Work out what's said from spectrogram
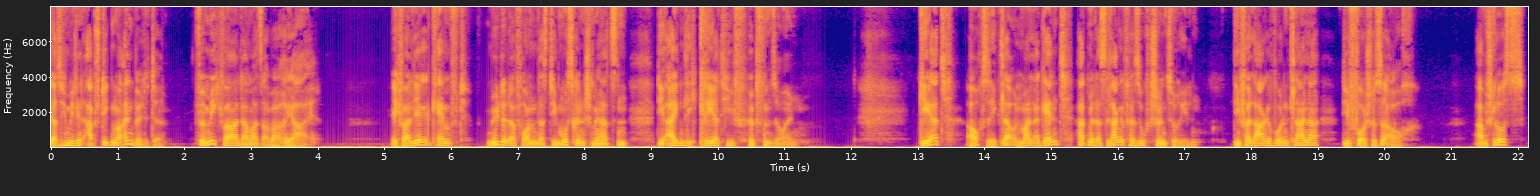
dass ich mir den Abstieg nur einbildete. Für mich war damals aber real. Ich war leer gekämpft, müde davon, dass die Muskeln schmerzen, die eigentlich kreativ hüpfen sollen. Gerd, auch Segler und mein Agent, hat mir das lange versucht schön zu reden. Die Verlage wurden kleiner, die Vorschüsse auch. Am Schluss,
